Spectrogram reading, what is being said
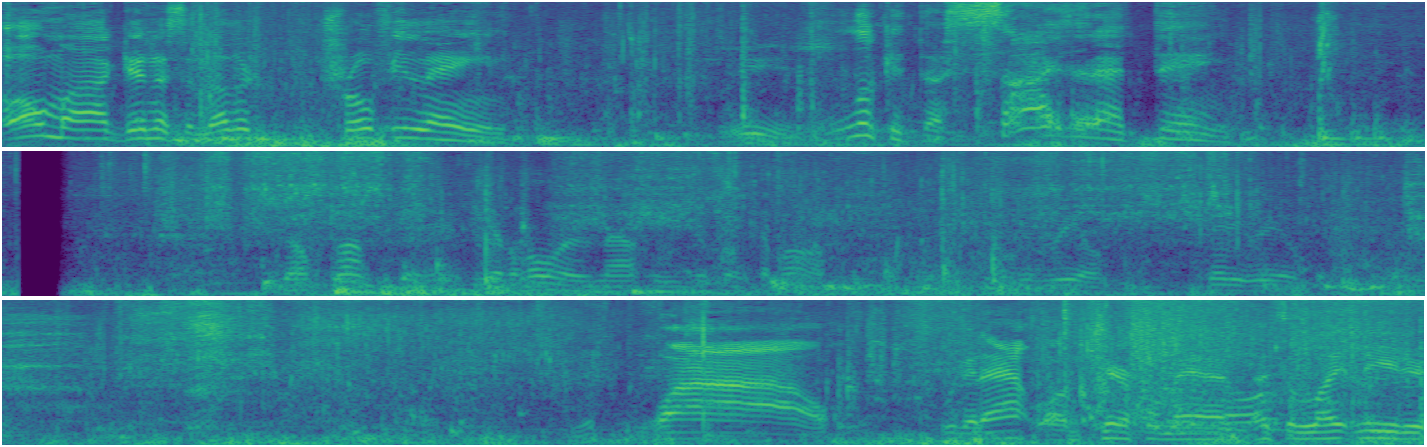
Oh my goodness, another trophy lane. Look at the size of that thing. Don't pump it. If you have a hole in his mouth, he's just gonna come off. Just reel. Steady reel. Wow. Look at that one. Careful, man. That's a light leader.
